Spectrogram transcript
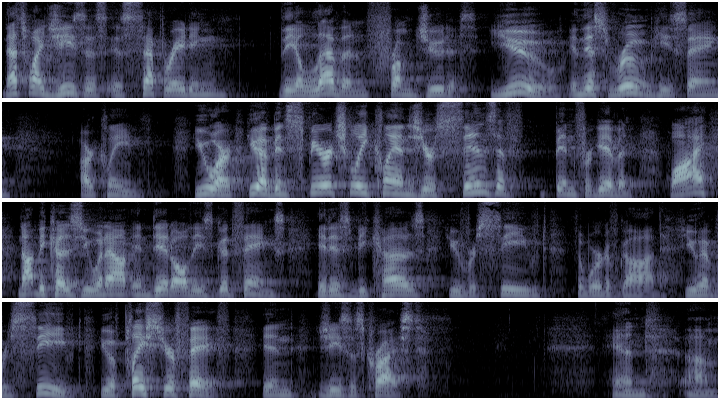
That's why Jesus is separating the 11 from Judas. You, in this room, he's saying, are clean. You, are, you have been spiritually cleansed. Your sins have been forgiven. Why? Not because you went out and did all these good things. It is because you've received the Word of God. You have received, you have placed your faith in Jesus Christ. And um,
